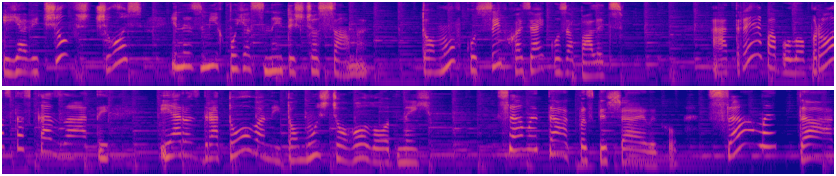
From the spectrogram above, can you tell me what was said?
І я відчув щось і не зміг пояснити, що саме. Тому вкусив хазяйку за палець. А треба було просто сказати я роздратований, тому що голодний. Саме так, поспішайлику, саме так.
